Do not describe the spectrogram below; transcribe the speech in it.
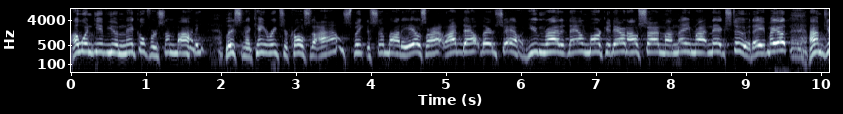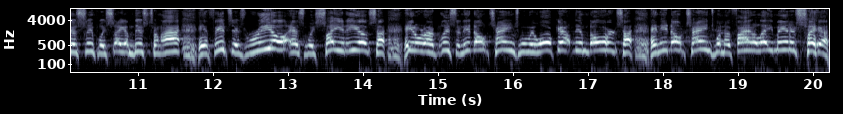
I wouldn't give you a nickel for somebody. Listen, I can't reach across the aisle and speak to somebody else. I, I doubt their shout. You can write it down, mark it down. I'll sign my name right next to it. Amen. I'm just simply saying this tonight. If it's as real as we say it is, uh, it'll uh, listen. It don't change when we walk out them doors, uh, and it don't change when the final amen is said.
